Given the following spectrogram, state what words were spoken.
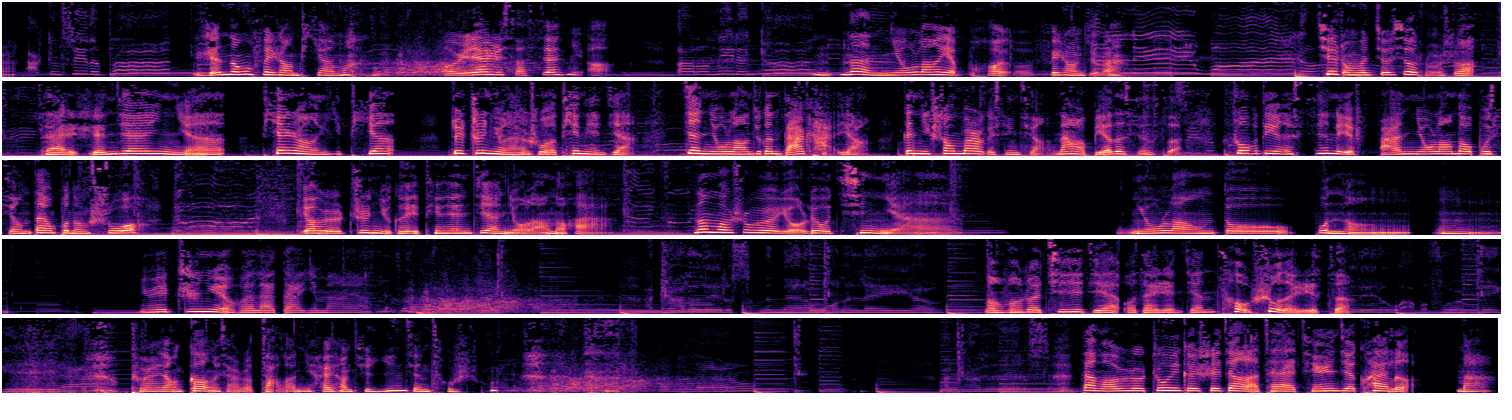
人能飞上天吗？哦，人家是小仙女啊。嗯，那牛郎也不好飞上去吧？缺什么就秀什么说，在人间一年，天上一天，对织女来说天天见，见牛郎就跟打卡一样，跟你上班个心情，哪有别的心思？说不定心里烦牛郎到不行，但又不能说。要是织女可以天天见牛郎的话，那么是不是有六七年牛郎都不能嗯？因为织女也会来大姨妈呀。冷风说：“七夕节，我在人间凑数的日子。”突然想杠一下，说：“咋了？你还想去阴间凑数？” 大毛说：“终于可以睡觉了，彩彩情人节快乐，妈。”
